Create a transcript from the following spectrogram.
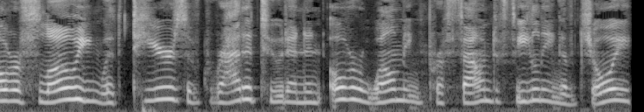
overflowing with tears of gratitude and an overwhelming, profound feeling of joy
